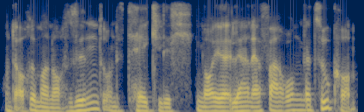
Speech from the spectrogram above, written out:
und auch immer noch sind und täglich neue Lernerfahrungen dazukommen.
